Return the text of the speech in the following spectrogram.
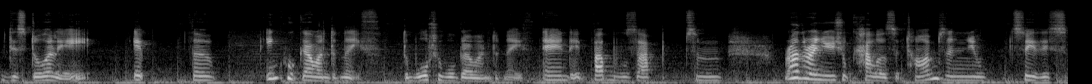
this doily it the ink will go underneath the water will go underneath and it bubbles up some rather unusual colors at times and you'll see this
